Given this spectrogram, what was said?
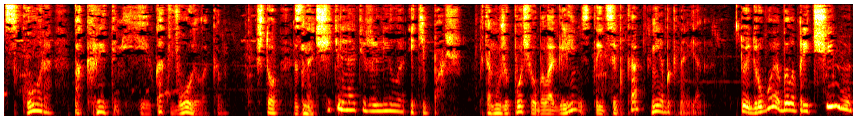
скоро покрытыми ею, как войлоком, что значительно отяжелило экипаж. К тому же почва была глинистая и цепка необыкновенно. То и другое было причиной,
